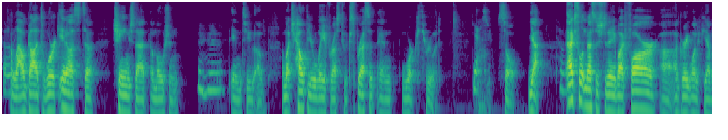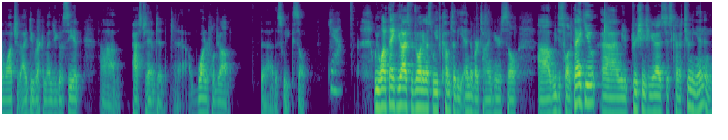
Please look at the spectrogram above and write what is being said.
totally. Allow God to work in us to change that emotion hmm into a, a much healthier way for us to express it and work through it. Yes. Um, so yeah, Totally. excellent message today. By far uh, a great one. If you haven't watched it, I do recommend you go see it. Um, Pastor Sam did a wonderful job uh, this week. So Yeah. we want to thank you guys for joining us. We've come to the end of our time here. So uh, we just want to thank you. Uh, we appreciate you guys just kind of tuning in and,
